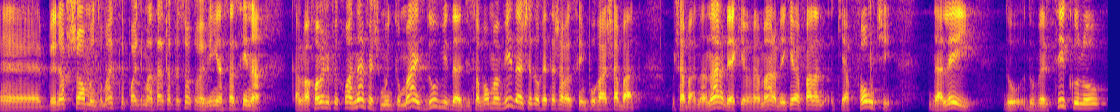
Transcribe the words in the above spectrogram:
é, Benafshó, muito mais você pode matar essa pessoa que vai vir assassinar. Kalvachom ele picou nefesh, muito mais dúvida de salvar uma vida, Shedoreta Shabbat, você empurrar a Shabbat. O Shabbat na Narabi, aqui vai amar, aqui fala que a fonte da lei do, do versículo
